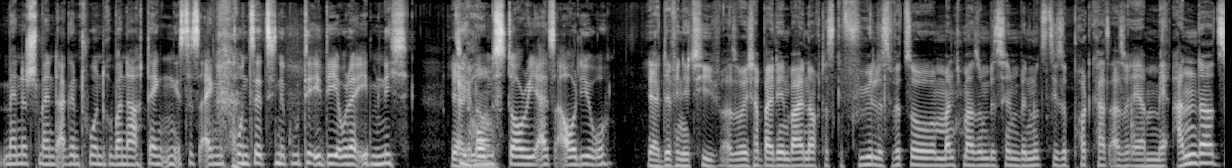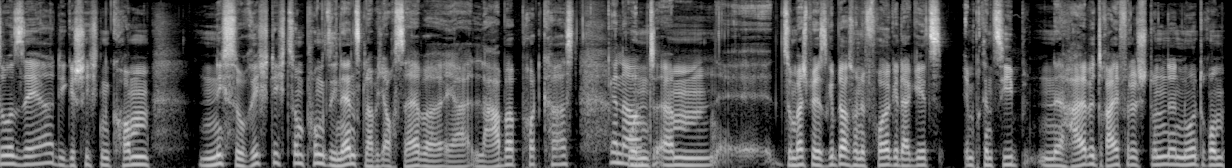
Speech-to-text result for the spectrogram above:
Managementagenturen drüber nachdenken, ist das eigentlich grundsätzlich eine gute Idee oder eben nicht? Ja, die genau. Home Story als Audio. Ja, definitiv. Also ich habe bei den beiden auch das Gefühl, es wird so manchmal so ein bisschen benutzt, diese Podcasts, also er meandert so sehr, die Geschichten kommen nicht so richtig zum Punkt. Sie nennen es, glaube ich, auch selber eher Laber-Podcast. Genau. Und ähm, zum Beispiel, es gibt auch so eine Folge, da geht es im Prinzip eine halbe, dreiviertel Stunde nur darum,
